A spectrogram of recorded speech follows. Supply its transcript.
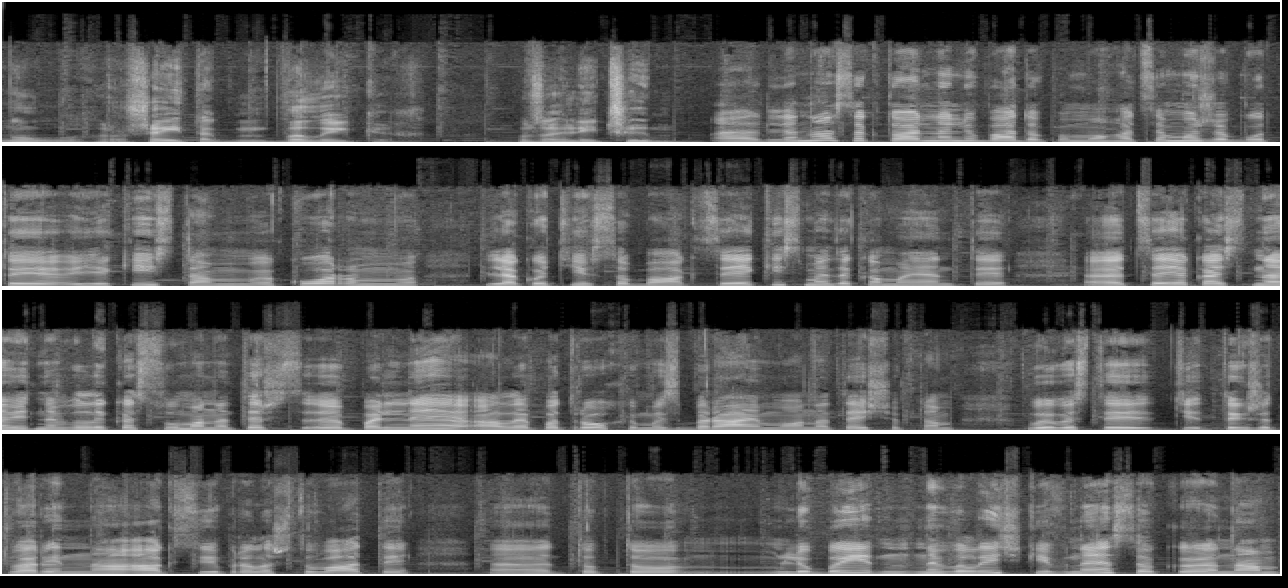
ну, грошей так великих? Ну, взагалі, чим? Для нас актуальна люба допомога. Це може бути якийсь там корм для котів, собак, це якісь медикаменти, е, це якась навіть невелика сума на те ж е, пальне, але потрохи ми збираємо на те, щоб там вивести тих же тварин на акцію, прилаштувати. Е, Тобто любий невеличкий внесок нам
